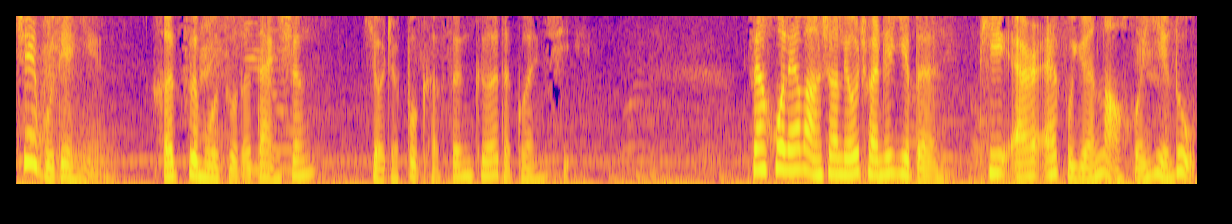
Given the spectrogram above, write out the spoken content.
这部电影和字幕组的诞生有着不可分割的关系。在互联网上流传着一本 TLF 元老回忆录，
